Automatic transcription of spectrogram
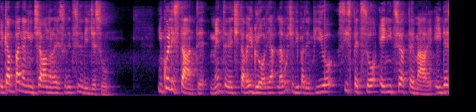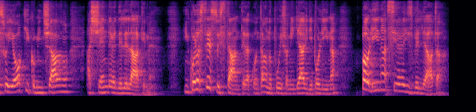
le campane annunciavano la resurrezione di Gesù. In quell'istante, mentre recitava il Gloria, la voce di Padre Pio si spezzò e iniziò a tremare e dai suoi occhi cominciarono a scendere delle lacrime. In quello stesso istante, raccontavano poi i familiari di Paolina, Paolina si era risvegliata.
